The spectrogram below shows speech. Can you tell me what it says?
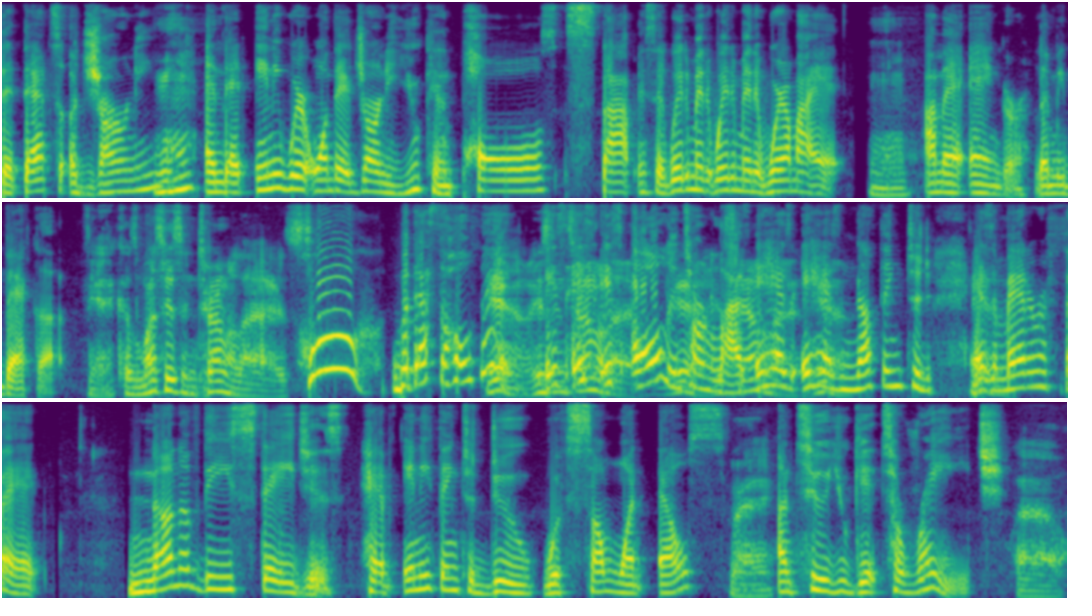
that that's a journey Mhm. and that anywhere on that journey you can pause, stop, and say, "Wait a minute, wait a minute, where am I at? Mhm. I'm at anger. Let me back up." Yeah, because once it's internalized, Whew, but that's the whole thing. Yeah, it's it's, it's, it's all Yeah, internalized. it has it has nothing to. do As a matter of fact, none of these stages have anything to do with someone else right? until you get to rage. Wow.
